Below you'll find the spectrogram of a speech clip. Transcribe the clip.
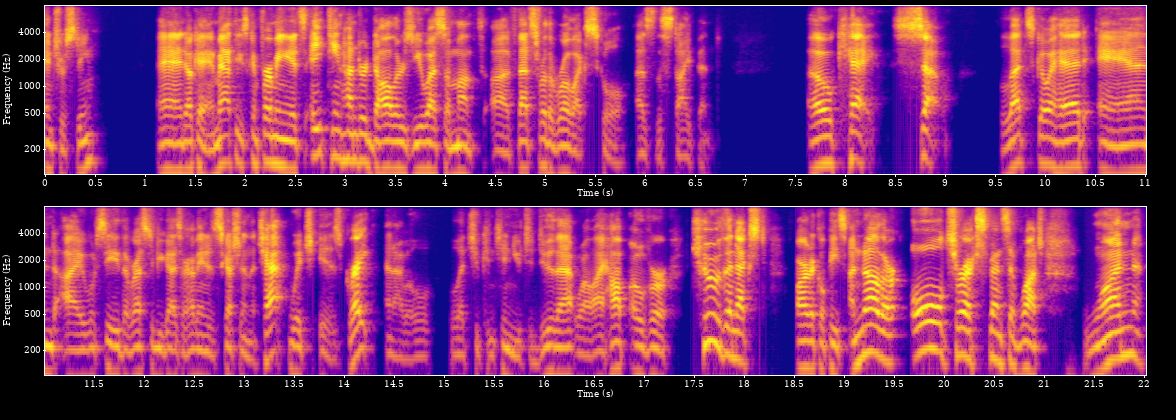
interesting. And okay, and Matthew's confirming it's eighteen hundred dollars US a month. Uh, that's for the Rolex school as the stipend. Okay, so let's go ahead and I will see the rest of you guys are having a discussion in the chat, which is great. And I will let you continue to do that while I hop over to the next article piece. Another ultra expensive watch. One,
